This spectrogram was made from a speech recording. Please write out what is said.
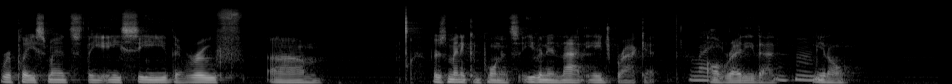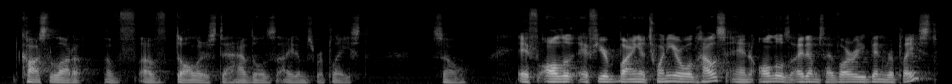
replacements the ac the roof um, there's many components even in that age bracket Right. already that you know cost a lot of, of, of dollars to have those items replaced. So if all if you're buying a 20 year old house and all those items have already been replaced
